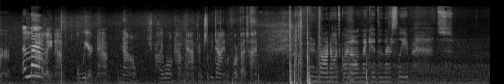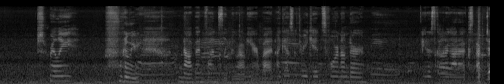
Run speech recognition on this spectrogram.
Or not a late nap, a weird nap. No, she probably won't have a nap and she'll be dying before bedtime. I do not know what's going on with my kids in their sleep. It's just really, really not been fun sleeping around here. But I guess with three kids, four and under, you just kind of gotta expect it.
